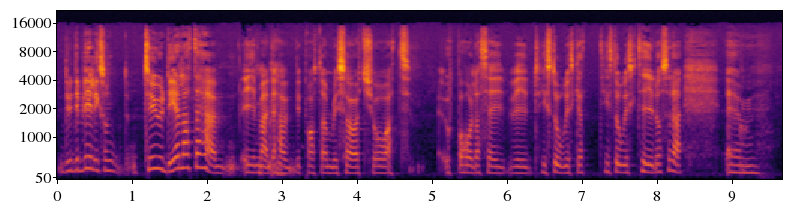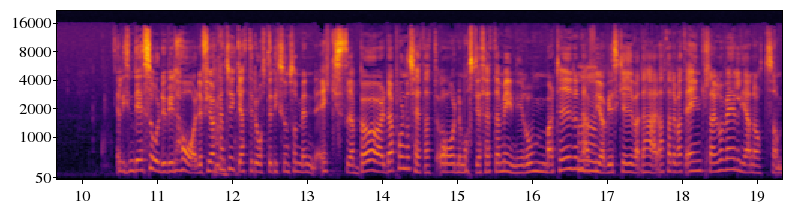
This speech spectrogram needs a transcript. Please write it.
Det, det blir liksom tudelat det här i och med det här vi pratar om research och att uppehålla sig vid historiska, historisk tid och sådär. Um, liksom det är så du vill ha det, för jag kan tycka att det låter liksom som en extra börda på något sätt att åh, nu måste jag sätta mig in i romartiden här för jag vill skriva det här. Att det hade varit enklare att välja något som,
